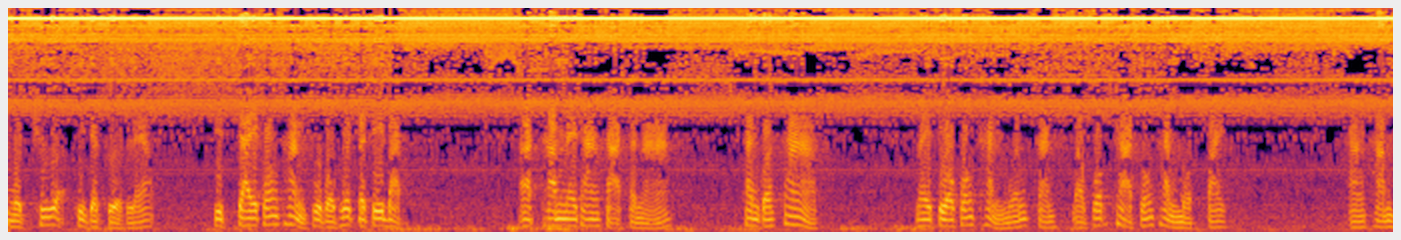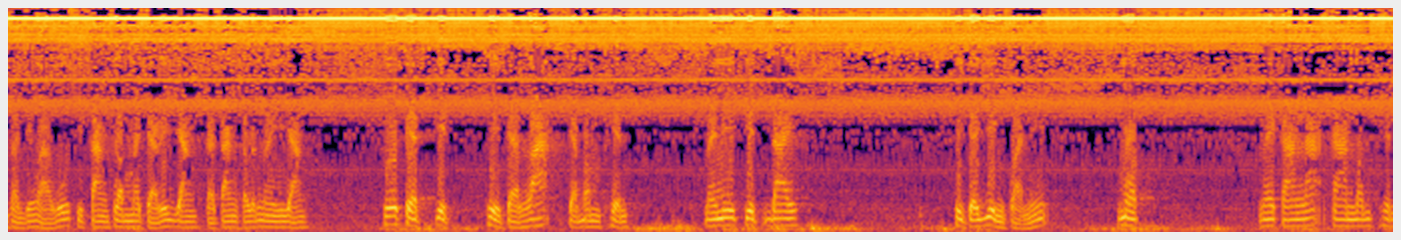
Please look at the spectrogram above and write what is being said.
หมดเชื้อที่จะเกิดแล้ว จิตใจของท่านผู้ประพฤติปฏิบัติอาจทำในทางศาสนา ท่านก็ทราบ ในตัวของท่านเหมือนกันเราพบชาติของท่านหมดไป ทางธรรมสันติว่ารู้สิตังพรหมจริยังกตังกรณียัง คือเสร็จจิตที่จะละจะบำเพ็ญไม่มีจิตใด ที่จะยิ่งกว่านี้ หมด ในการละการบำเพ็ญ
